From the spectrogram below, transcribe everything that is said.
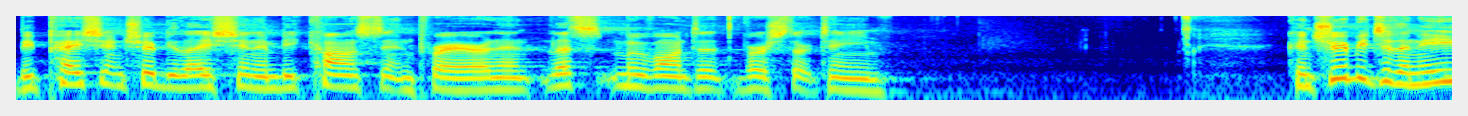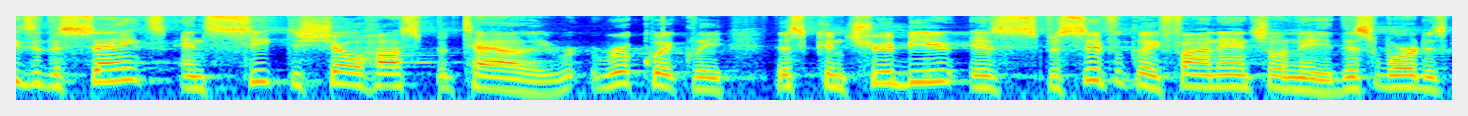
be patient in tribulation, and be constant in prayer. And then let's move on to verse 13. Contribute to the needs of the saints and seek to show hospitality. R- real quickly, this contribute is specifically financial need. This word is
